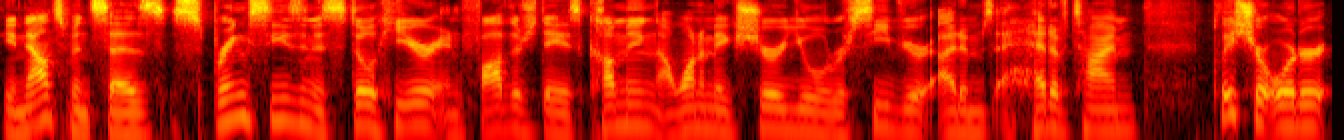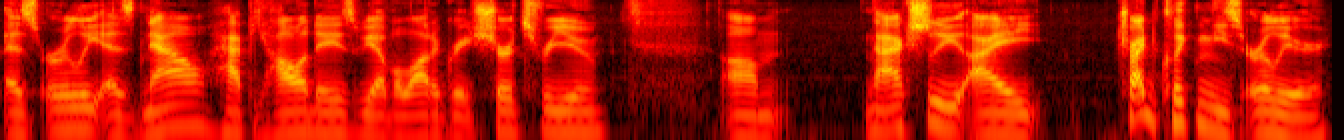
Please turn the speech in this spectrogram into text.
The announcement says Spring season is still here and Father's Day is coming. I want to make sure you will receive your items ahead of time. Place your order as early as now. Happy holidays. We have a lot of great shirts for you. Um, actually, I tried clicking these earlier.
